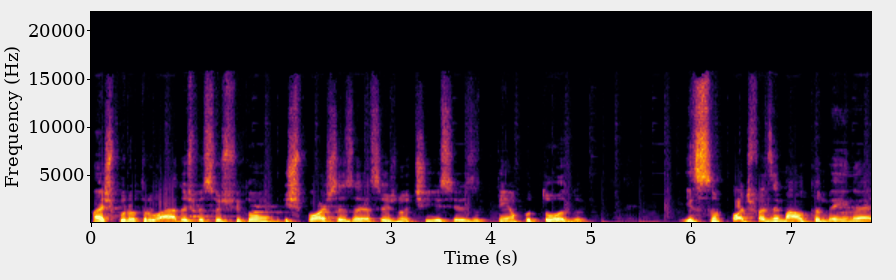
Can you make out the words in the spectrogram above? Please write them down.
Mas por outro lado, as pessoas ficam expostas a essas notícias o tempo todo isso pode fazer mal também, né?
